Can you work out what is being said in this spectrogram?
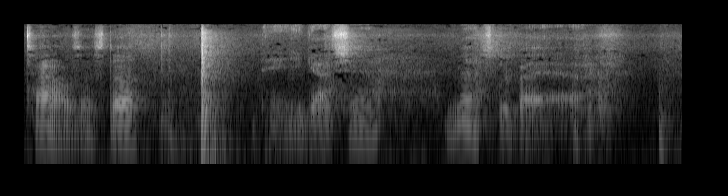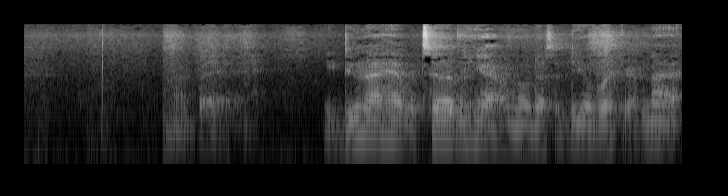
Towels and stuff. And you got your master bath. Not bad. You do not have a tub in here. I don't know if that's a deal breaker or not,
